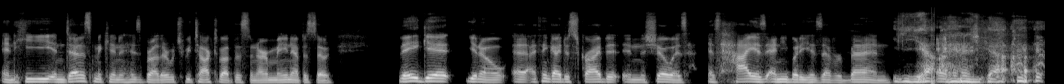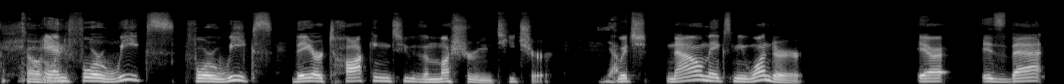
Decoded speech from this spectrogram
and he and dennis mckenna his brother which we talked about this in our main episode they get you know i think i described it in the show as as high as anybody has ever been yeah and, yeah totally and for weeks for weeks they are talking to the mushroom teacher yep. which now makes me wonder eh, is that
